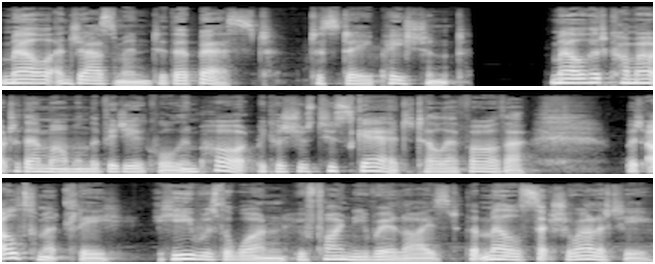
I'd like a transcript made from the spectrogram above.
Mel and Jasmine did their best to stay patient. Mel had come out to their mum on the video call in part because she was too scared to tell their father, but ultimately, he was the one who finally realised that Mel's sexuality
